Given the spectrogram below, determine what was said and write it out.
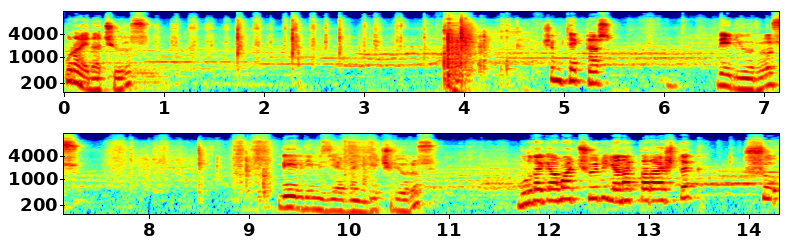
Burayı da açıyoruz. Şimdi tekrar deliyoruz. Deldiğimiz yerden geçiriyoruz. Buradaki amaç şuydu. Yanakları açtık. Şu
